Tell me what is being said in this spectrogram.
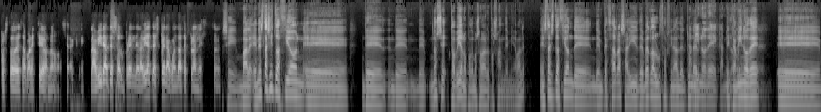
pues todo desapareció, ¿no? O sea que la vida te sorprende, la vida te espera cuando haces planes. Sí, vale. En esta situación eh, de, de, no sé, todavía no podemos hablar de pospandemia, ¿vale? En esta situación de, empezar a salir, de ver la luz al final del túnel, camino de, camino el camino de, eh,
